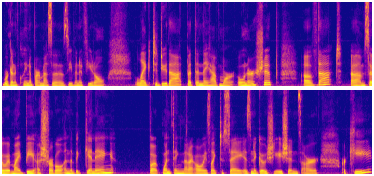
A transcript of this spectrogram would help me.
we're going to clean up our messes even if you don't like to do that but then they have more ownership of that um, so it might be a struggle in the beginning but one thing that I always like to say is negotiations are are key.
